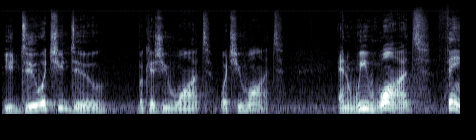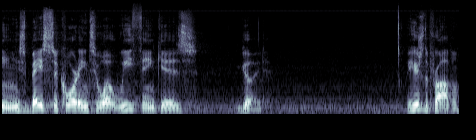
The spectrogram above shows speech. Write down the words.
You do what you do because you want what you want. And we want things based according to what we think is good. But here's the problem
